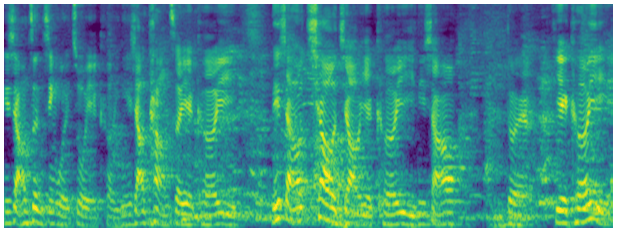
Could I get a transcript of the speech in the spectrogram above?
你想要正襟危坐也可以，你想要躺着也可以，你想要翘脚也可以，你想要对也可以。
